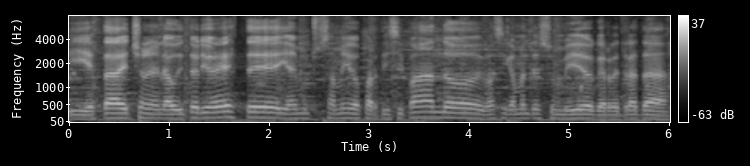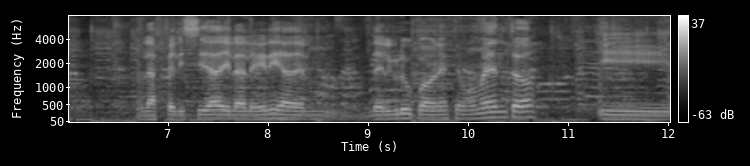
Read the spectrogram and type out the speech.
y está hecho en el auditorio este y hay muchos amigos participando y básicamente es un video que retrata la felicidad y la alegría del, del grupo en este momento y,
